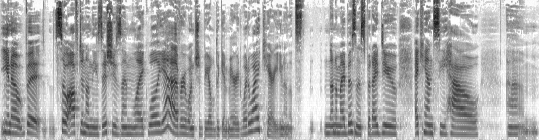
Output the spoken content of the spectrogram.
you know, but so often on these issues, I'm like, well, yeah, everyone should be able to get married. What do I care? You know, that's none of my business. But I do, I can see how. Um,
